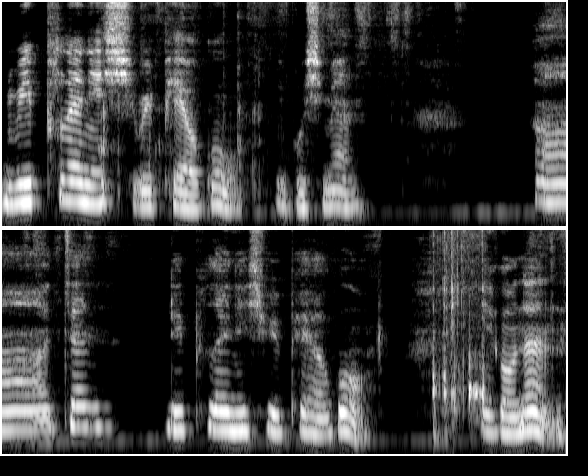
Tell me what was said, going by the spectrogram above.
replenish repair고 보시면 아 짠 replenish repair고 이거는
